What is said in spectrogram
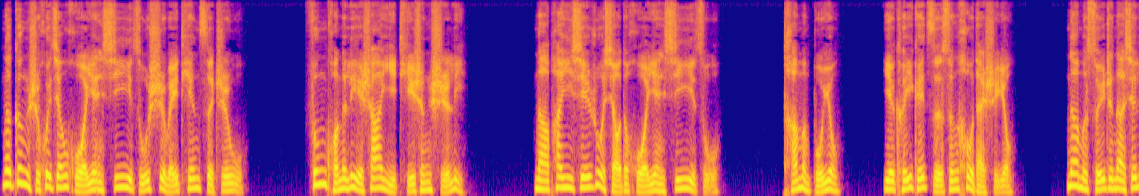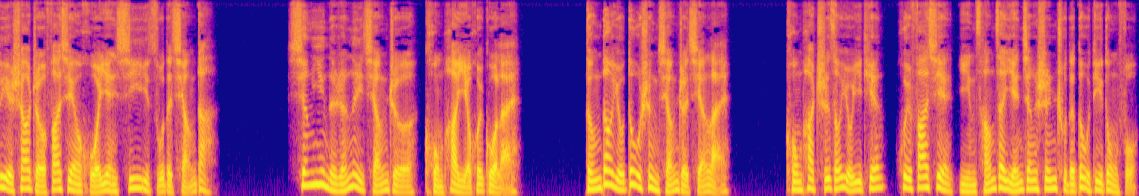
那更是会将火焰蜥蜴族视为天赐之物。疯狂的猎杀以提升实力，哪怕一些弱小的火焰蜥蜴族，他们不用也可以给子孙后代使用。那么，随着那些猎杀者发现火焰蜥蜴族的强大，相应的人类强者恐怕也会过来。等到有斗圣强者前来，恐怕迟早有一天会发现隐藏在岩浆深处的斗帝洞府。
